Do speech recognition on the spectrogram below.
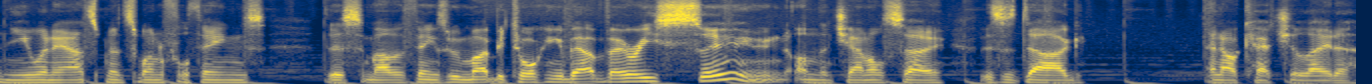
new announcements, wonderful things. There's some other things we might be talking about very soon on the channel. So this is Doug, and I'll catch you later.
